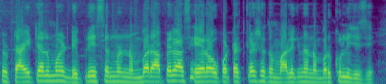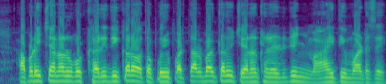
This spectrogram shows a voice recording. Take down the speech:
તો ટાઇટલમાં ડિપ્રેશનમાં નંબર આપેલા છે. એરા ઉપર ટચ કરશો તો માલિકના નંબર ખુલી જશે. આપણી ચેનલ ઉપર ખરીદી કરો તો પૂરી પડતાલ બાદ કરવી ચેનલ ખાલી એડિટિંગ માહિતી માટે છે.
